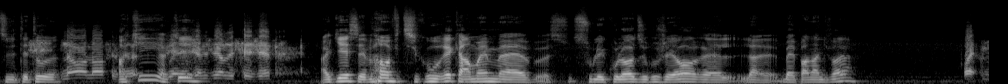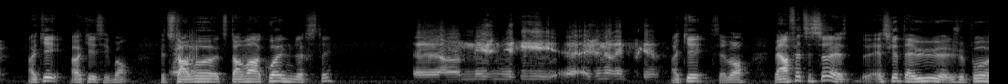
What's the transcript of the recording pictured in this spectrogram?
Tu t'es au... Non, non, c'est Ok, ça. Ok. viens- Je viens de venir le cégep. Ok, c'est bon. Puis tu courais quand même euh, sous les couleurs du rouge et or euh, la- ben, pendant l'hiver? Ouais. Ok, ok, c'est bon. Que tu t'en Ouais. vas, tu t'en vas en quoi à l'université? Euh, en ingénierie, euh, ingénieur industriel. Ok, c'est bon. Mais en fait, c'est ça. Est- Est-ce que t'as eu, euh, je veux pas,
